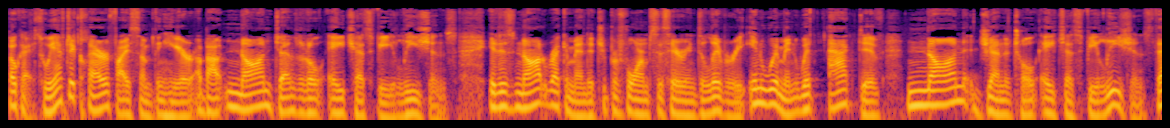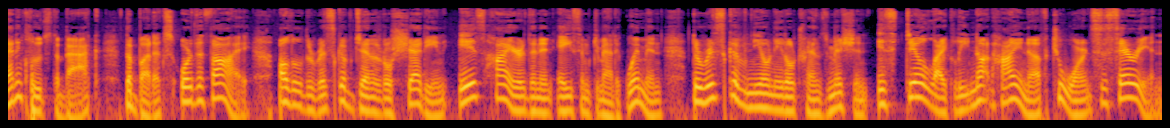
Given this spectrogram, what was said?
Okay, so we have to clarify something here about non-genital HSV lesions. It is not recommended to perform cesarean delivery in women with active non-genital HSV lesions. That includes the back, the buttocks, or the thigh. Although the risk of genital shedding is higher than in asymptomatic women, the risk of neonatal transmission is still likely not high enough to warrant cesarean,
